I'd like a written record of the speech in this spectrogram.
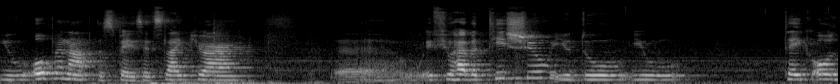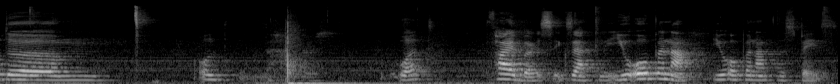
you open up the space. It's like you are, uh, if you have a tissue, you do, you take all the, um, all, what? fibers, exactly. You open up, you open up the space.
